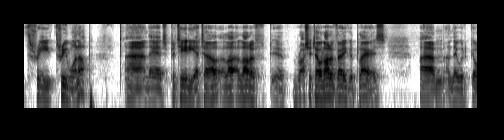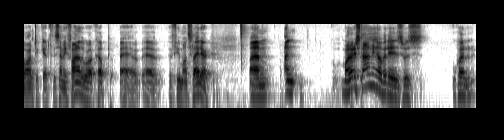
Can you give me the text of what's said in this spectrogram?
three three one up. And they had Platini et al. A lot, a lot of uh, Rocheteau, a lot of very good players, um, and they would go on to get to the semi final of the World Cup uh, uh, a few months later. Um, and my understanding of it is was when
